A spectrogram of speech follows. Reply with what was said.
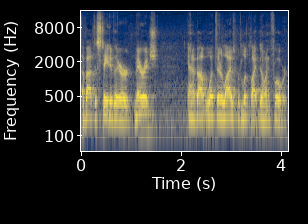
about the state of their marriage and about what their lives would look like going forward.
